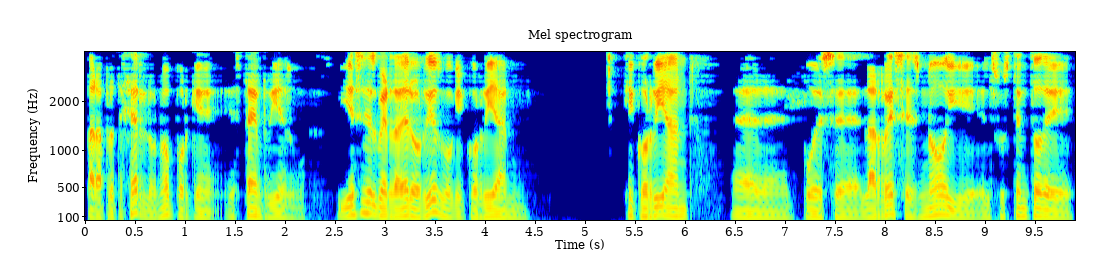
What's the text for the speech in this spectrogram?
para protegerlo, ¿no? Porque está en riesgo. Y ese es el verdadero riesgo que corrían que corrían eh, pues eh, las reses, ¿no? Y el sustento de,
